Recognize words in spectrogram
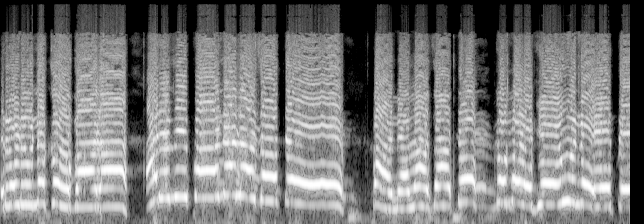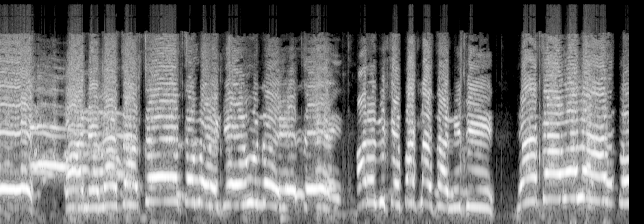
रडू नको बाळा. अरे मी पाण्याला जाते. पाण्याला जाते कमळ घेऊन येते. पाण्याला जाते कमळ घेऊन येते. अरे विखे पाटलाचा निधी या गावाला आणतो.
